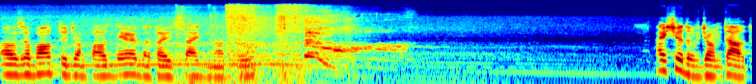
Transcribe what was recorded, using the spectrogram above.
I was about to jump out there, but I decided not to. I should have jumped out.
